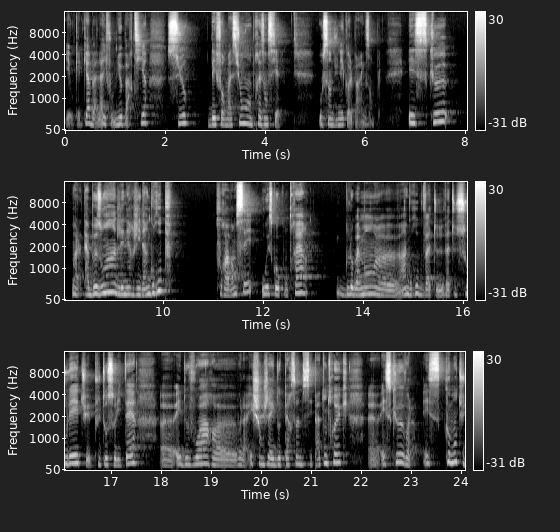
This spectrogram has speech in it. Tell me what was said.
Et auquel cas, bah là, il faut mieux partir sur des formations en présentiel, au sein d'une école par exemple. Est-ce que voilà, tu as besoin de l'énergie d'un groupe pour avancer ou est-ce qu'au contraire, globalement, euh, un groupe va te, va te saouler, tu es plutôt solitaire euh, et devoir euh, voilà, échanger avec d'autres personnes, c'est pas ton truc. Euh, est-ce que voilà, comment tu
